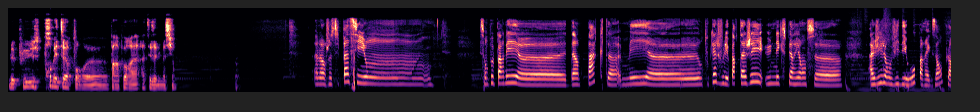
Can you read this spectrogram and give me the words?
le plus prometteur pour, euh, par rapport à, tes animations. Alors, je ne sais pas si on, si on peut parler euh, d'impact, mais en tout cas, je voulais partager une expérience agile en vidéo, par exemple,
